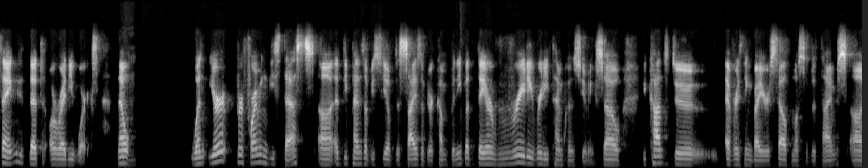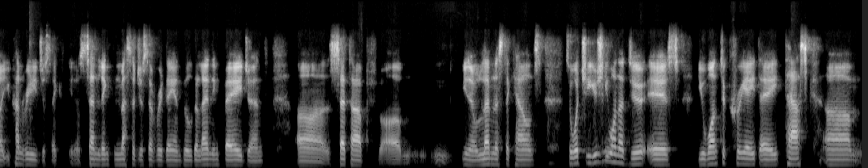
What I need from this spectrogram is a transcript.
thing that already works. Now, mm-hmm when you're performing these tests, uh, it depends obviously of the size of your company, but they are really, really time consuming. So you can't do everything by yourself most of the times. Uh, you can't really just like, you know, send LinkedIn messages every day and build a landing page and uh, set up, um, you know, Lemlist accounts. So what you usually want to do is you want to create a task, um,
